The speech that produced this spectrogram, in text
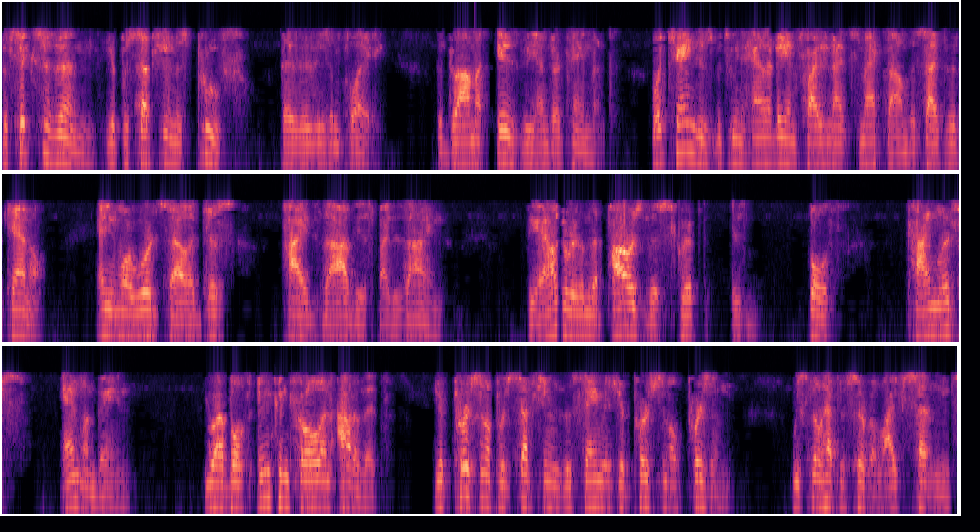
The fix is in. Your perception is proof that it is in play. The drama is the entertainment. What changes between Hannity and Friday Night SmackDown besides the channel? Any more word salad just hides the obvious by design. The algorithm that powers this script is both timeless and mundane. You are both in control and out of it. Your personal perception is the same as your personal prison. We still have to serve a life sentence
